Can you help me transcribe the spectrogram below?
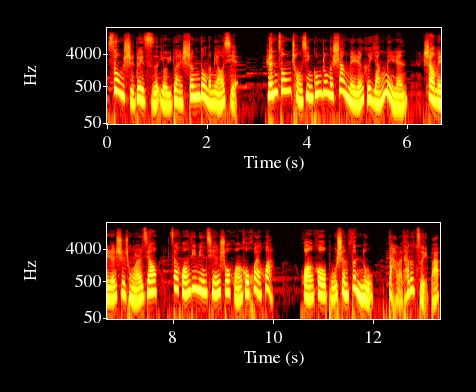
宋史》对此有一段生动的描写：仁宗宠幸宫中的尚美人和杨美人，尚美人恃宠而骄，在皇帝面前说皇后坏话，皇后不甚愤怒，打了他的嘴巴。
